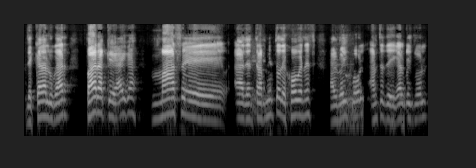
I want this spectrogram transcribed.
de cada lugar para que haya más eh, adentramiento de jóvenes al béisbol antes de llegar al béisbol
